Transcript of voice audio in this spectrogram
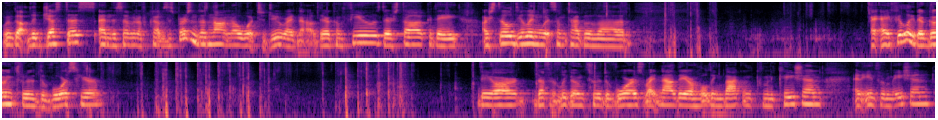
We've got the Justice and the Seven of Cups. This person does not know what to do right now. They're confused, they're stuck, they are still dealing with some type of... Uh, I, I feel like they're going through a divorce here. They are definitely going through a divorce. Right now, they are holding back on communication and information.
